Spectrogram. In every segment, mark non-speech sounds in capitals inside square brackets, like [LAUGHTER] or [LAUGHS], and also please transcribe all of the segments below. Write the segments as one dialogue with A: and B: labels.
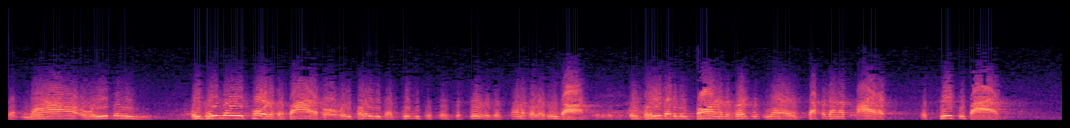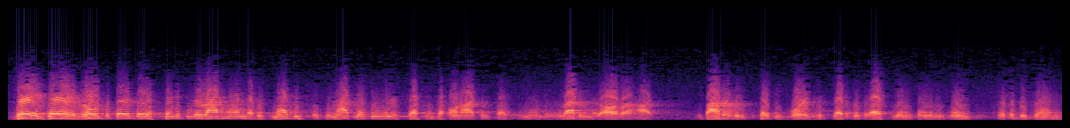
A: that now we believe. We believe the report of the Bible. We believe that Jesus is the truly the Son of the living God. We believe that he was born of the Virgin Mary, suffered under Pilate, was crucified, buried, buried, rose the third day, ascended to the right hand of his majesty tonight, making intercessions upon our confession. And we love him with all of our hearts. Father, we take His words that said that we could ask you anything in His name, it would be granted.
